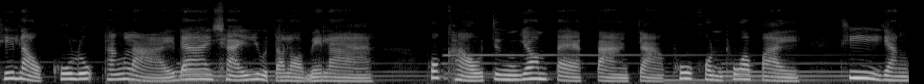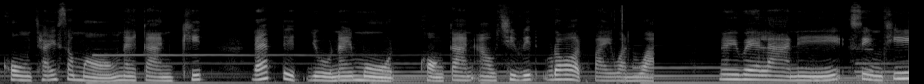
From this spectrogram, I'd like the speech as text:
ที่เหล่าคู่ลุทั้งหลายได้ใช้อยู่ตลอดเวลา พวกเขาจึงย่อมแตกต่างจากผู้คนทั่วไป ที่ยังคงใช้สมองในการคิด และติดอยู่ในโหมดของการเอาชีวิตรอดไปวัน ๆ ในเวลานี้สิ่งที่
